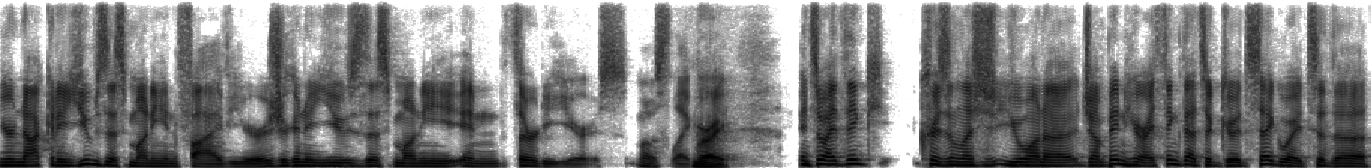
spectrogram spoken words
you're not going to use this money in 5 years you're going to use this money in 30 years most likely right and so I think, Chris, unless you want to jump in here, I think that's a good segue to the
